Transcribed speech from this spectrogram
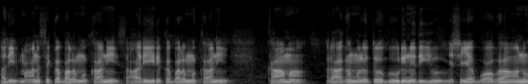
అది మానసిక బలము కానీ శారీరక బలము కానీ కామ రాగములతో గూడినదియు విషయ భోగాను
